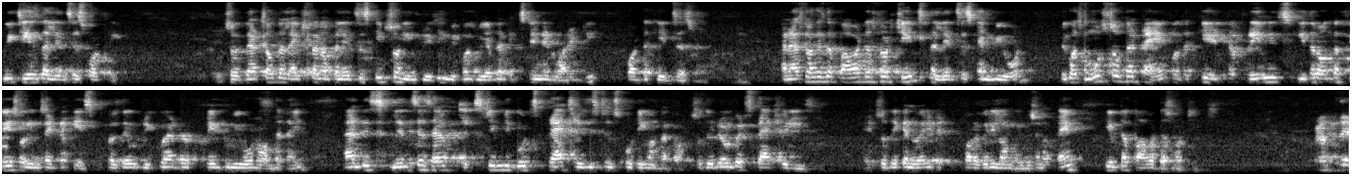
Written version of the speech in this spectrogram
we change the lenses for free. So that's how the lifespan of the lenses keeps on increasing because we have that extended warranty for the kids as well. And as long as the power does not change, the lenses can be worn because most of the time for the kid, the frame is either on the face or inside the case because they would require the frame to be worn all the time. And these lenses have extremely good scratch resistance coating on the top, so they don't get scratched very easily. Right? So they can wear it for a very long duration of time if the power does not change. Madam, இது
